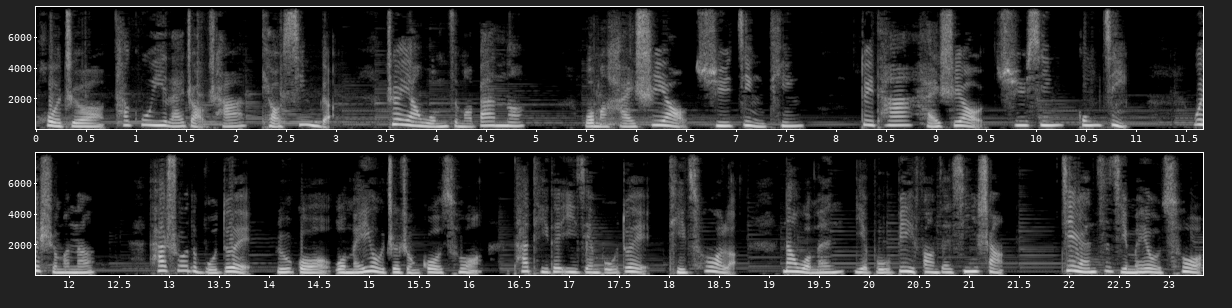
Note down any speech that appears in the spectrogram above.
或者他故意来找茬挑衅的，这样我们怎么办呢？我们还是要虚静听，对他还是要虚心恭敬。为什么呢？他说的不对，如果我没有这种过错，他提的意见不对，提错了，那我们也不必放在心上。既然自己没有错，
